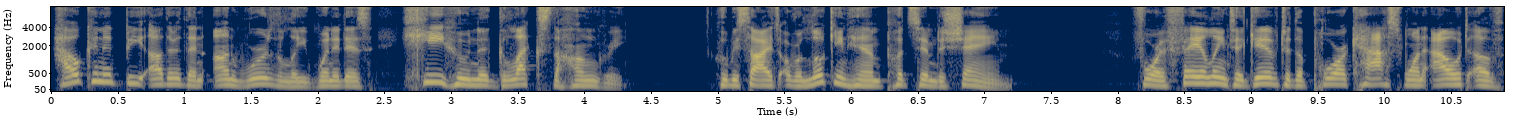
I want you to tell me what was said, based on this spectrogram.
How can it be other than unworthily when it is he who neglects the hungry, who besides overlooking him puts him to shame? For failing to give to the poor casts one out of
